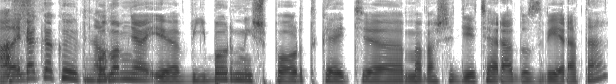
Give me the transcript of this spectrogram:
Ale inak ako je No. podľa mňa je výborný šport, keď e, má vaše dieťa rado zvieratá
